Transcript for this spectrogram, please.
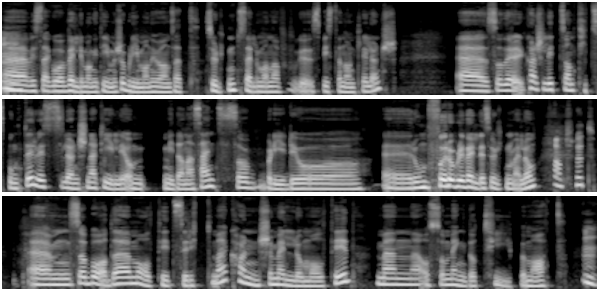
Mm. Hvis det går veldig mange timer, så blir man uansett sulten, selv om man har spist en ordentlig lunsj. Eh, så det er kanskje litt sånn tidspunkter. Hvis lunsjen er tidlig og middagen er seint, så blir det jo eh, rom for å bli veldig sulten mellom. Absolutt. Så både måltidsrytme, kanskje mellommåltid, men også mengde og type mat. Mm.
